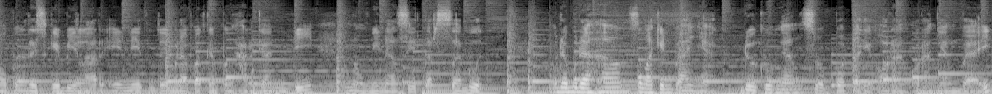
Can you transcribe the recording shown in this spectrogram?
maupun Rizky Bilar ini tentunya mendapatkan penghargaan di nominasi tersebut. Mudah-mudahan semakin banyak dukungan support dari orang-orang yang baik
